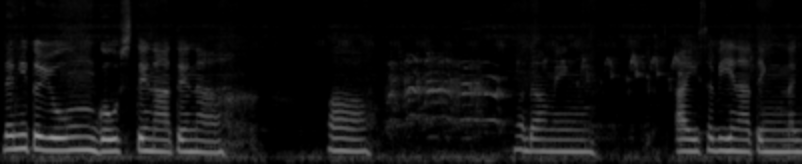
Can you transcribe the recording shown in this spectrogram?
Then ito yung ghosty natin na ah madaming ay sabihin nating nag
